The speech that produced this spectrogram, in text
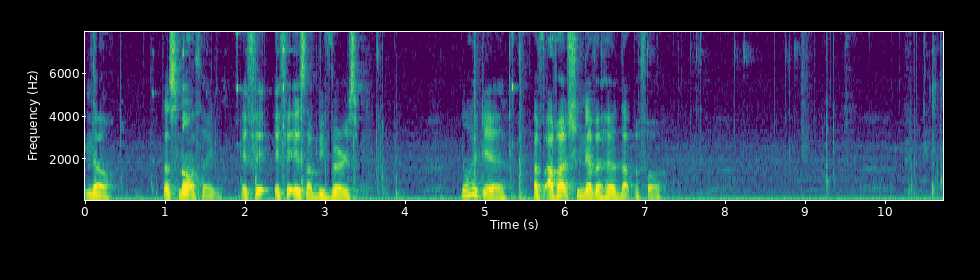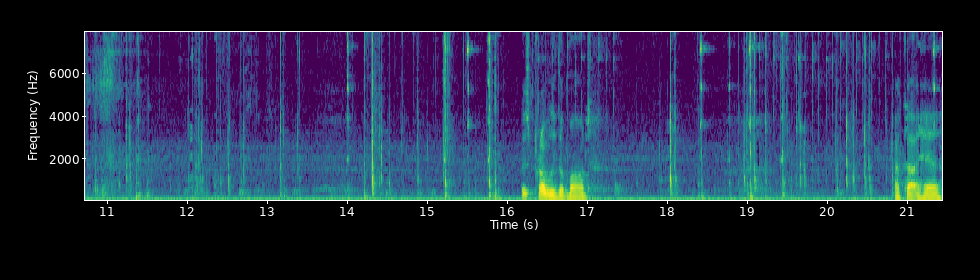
No, that's not a thing. If it if it is, I'd be very. No idea. I've I've actually never heard that before. It's probably the mod. I can't hear.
